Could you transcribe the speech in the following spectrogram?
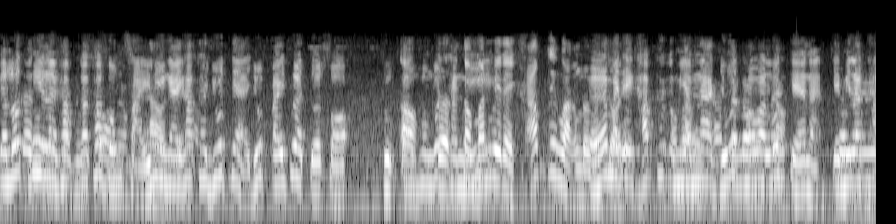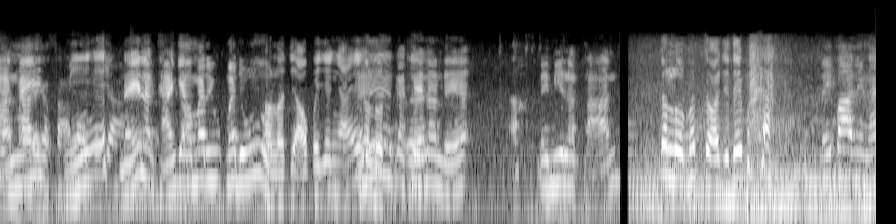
ก็รถนี่เลยครับก็เขาสงสัยนี่ไงครับเขายุดเนี่ยยุดไปเพื่อตรวจสอบถูกต้อเอ้างของรถคันแต่นี้มันไม่ได้ขับจังหวะรถเออจไม่ได้ครับเขาก็มีอำนาจยุดเพราะว่ารถแกน่ะแกมีหลักฐานไหมมีไหนหลักฐานแกเอามาดูมาดูเอาเราจะเอาไปยังไงเอกับรถอก็แค่นั้นแหละ ไม่มีหลักฐาน ก็รถมันจอดอยู่ในบ้านในบ้านยังไง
